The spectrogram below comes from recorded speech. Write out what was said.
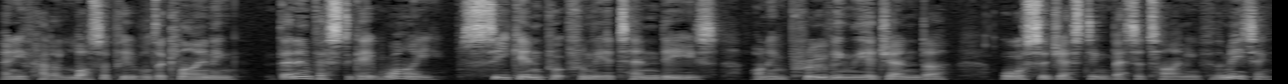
and you've had a lot of people declining, then investigate why. Seek input from the attendees on improving the agenda or suggesting better timing for the meeting.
